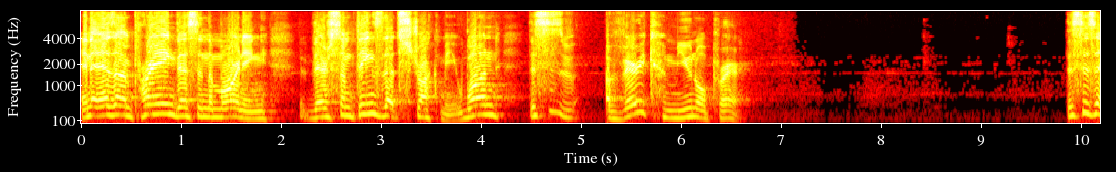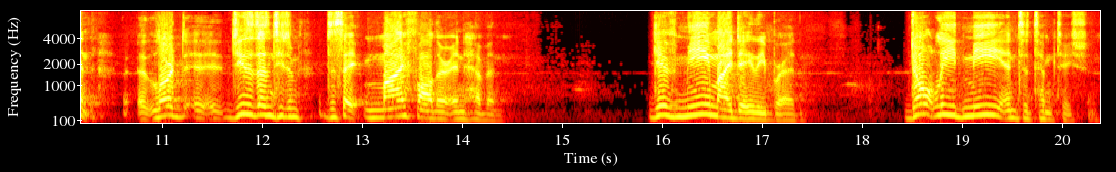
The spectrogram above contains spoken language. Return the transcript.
And as I'm praying this in the morning, there's some things that struck me. One, this is a very communal prayer. This isn't, Lord, uh, Jesus doesn't teach him to say, My Father in heaven, give me my daily bread. Don't lead me into temptation.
